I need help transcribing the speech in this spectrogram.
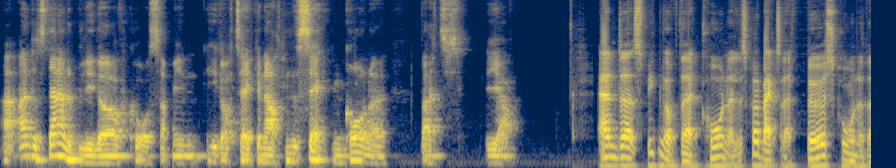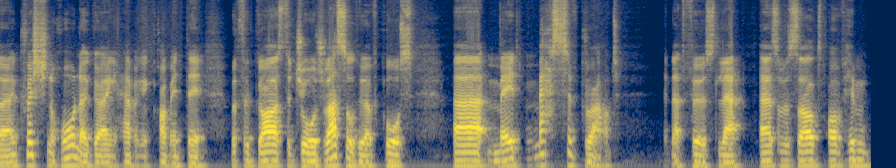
Uh, understandably, though, of course. I mean, he got taken out in the second corner, but yeah. And uh, speaking of that corner, let's go back to that first corner, though. And Christian Horner going having a comment there with regards to George Russell, who, of course, uh, made massive ground in that first lap as a result of him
